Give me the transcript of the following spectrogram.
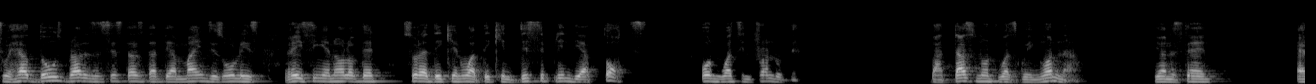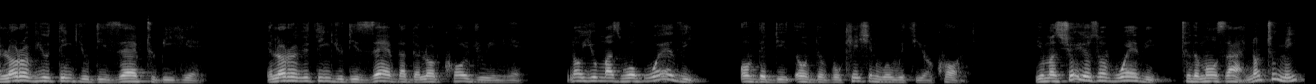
To help those brothers and sisters that their minds is always racing and all of that, so that they can what? They can discipline their thoughts on what's in front of them. But that's not what's going on now. You understand? A lot of you think you deserve to be here. A lot of you think you deserve that the Lord called you in here. No, you must walk worthy of the, of the vocation wherewith you are called. You must show yourself worthy to the Most High, not to me,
